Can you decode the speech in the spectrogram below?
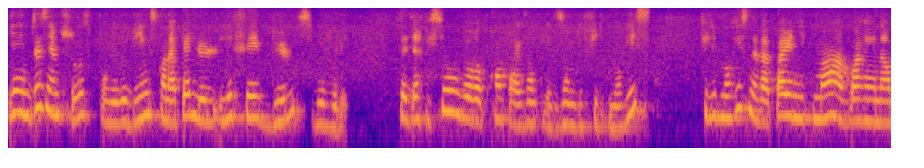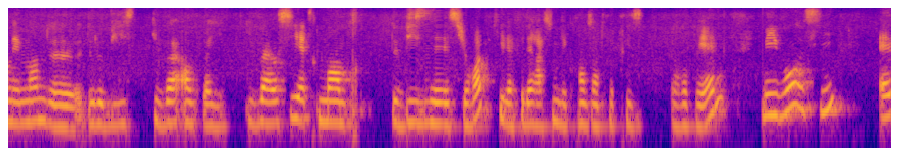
Il y a une deuxième chose pour le lobbying, ce qu'on appelle l'effet bulle, si vous voulez. C'est-à-dire que si on veut reprendre par exemple l'exemple de Philippe Maurice, Philippe Maurice ne va pas uniquement avoir énormément de, de lobbyistes qu'il va employer. Il va aussi être membre de Business Europe, qui est la fédération des grandes entreprises européennes, mais ils vont aussi euh,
